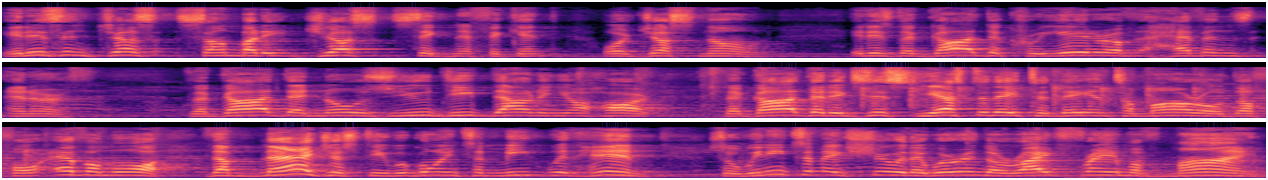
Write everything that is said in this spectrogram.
it isn't just somebody just significant or just known. It is the God, the creator of the heavens and earth, the God that knows you deep down in your heart, the God that exists yesterday, today, and tomorrow, the forevermore, the majesty. We're going to meet with Him. So we need to make sure that we're in the right frame of mind,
